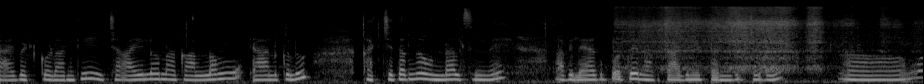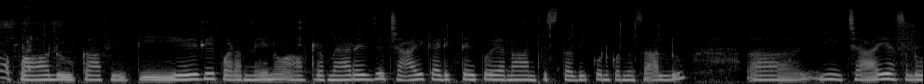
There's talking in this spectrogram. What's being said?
చాయ్ పెట్టుకోవడానికి. ఈ చాయ్లో నాకు అల్లం యాలకులు ఖచ్చితంగా ఉండాల్సిందే. అవి లేకపోతే నాకు తాగినట్టు అనిపించదు. పాలు కాఫీ టీ ఏది పడను నేను ఆఫ్టర్ మ్యారేజ్ చాయ్కి అడిక్ట్ అయిపోయానా అనిపిస్తుంది కొన్ని కొన్నిసార్లు ఈ చాయ్ అసలు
